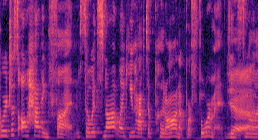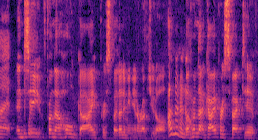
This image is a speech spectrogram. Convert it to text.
we're just all having fun so it's not like you have to put on a performance Yeah, it's not and see from that whole guy perspective. I didn't mean to interrupt you at all. oh no no no But from that guy perspective,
